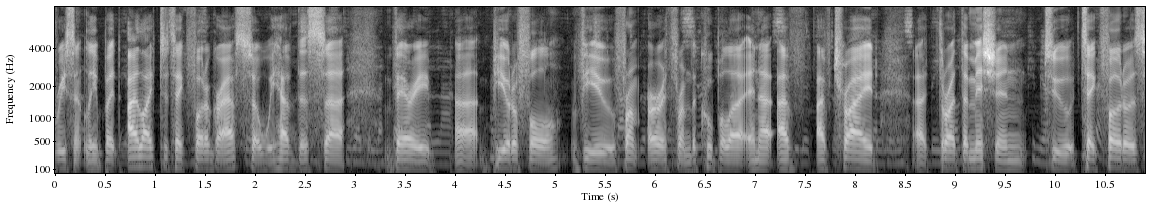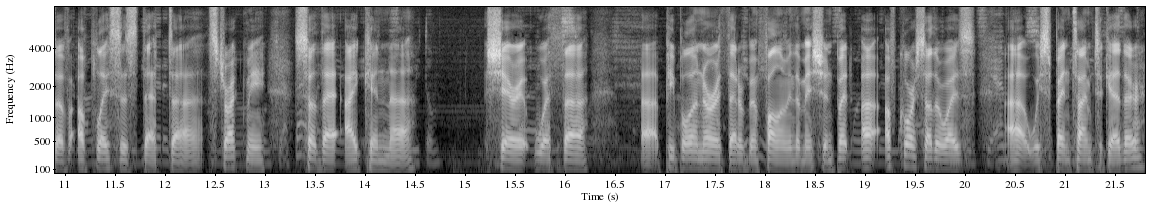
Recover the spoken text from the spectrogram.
recently. But I like to take photographs, so we have this uh, very uh, beautiful view from Earth, from the cupola, and I, I've I've tried uh, throughout the mission to take photos of, of places that uh, struck me, so that I can uh, share it with. Uh, people on Earth that have been following the mission. But uh, of course, otherwise, uh, we spend time together.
